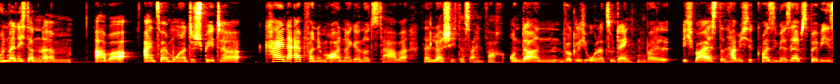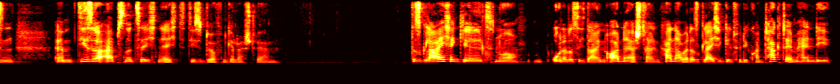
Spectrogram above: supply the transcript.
Und wenn ich dann ähm, aber ein, zwei Monate später keine App von dem Ordner genutzt habe, dann lösche ich das einfach. Und dann wirklich ohne zu denken, weil ich weiß, dann habe ich quasi mir selbst bewiesen, ähm, diese Apps nutze ich nicht, diese dürfen gelöscht werden. Das gleiche gilt, nur ohne dass ich da einen Ordner erstellen kann, aber das gleiche gilt für die Kontakte im Handy.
